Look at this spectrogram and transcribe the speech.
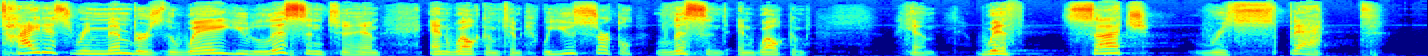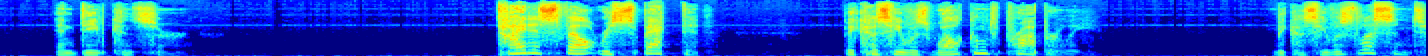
Titus remembers the way you listened to him and welcomed him. We use circle listened and welcomed him with such respect and deep concern? Titus felt respected because he was welcomed properly, because he was listened to.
